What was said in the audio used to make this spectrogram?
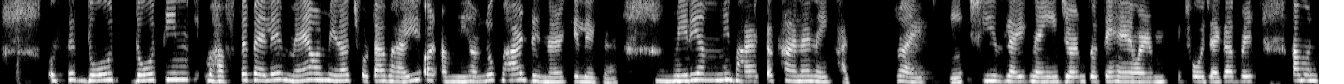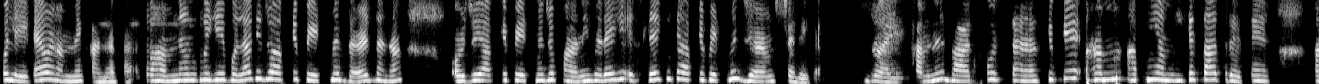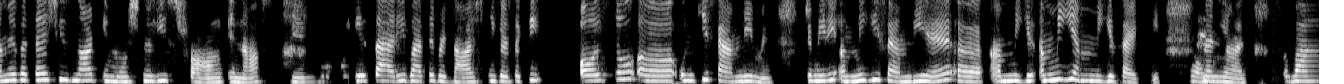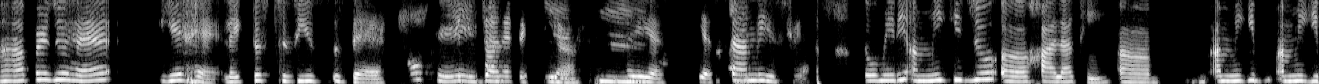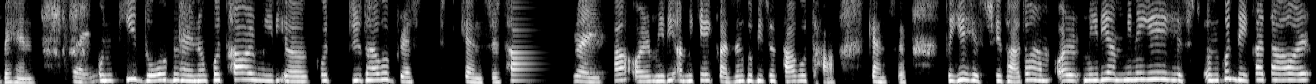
उससे दो दो तीन हफ़्ते पहले मैं और मेरा छोटा भाई और अम्मी हम लोग बाहर डिनर के लिए गए। मेरी अम्मी बाहर का खाना नहीं खाती। शी इज़ लाइक नहीं जर्म्स होते हैं और कुछ हो जाएगा बट हम उनको ले गए और हमने खाना खाया। तो हमने उनको ये बोला कि जो आपके पेट में दर्द है ना, और जो आपके पेट में जो पानी भरा है, ये इसलिए क्योंकि आपके पेट में जर्म्स चले गए। Right. हमने बात को इस तरह क्योंकि हम अपनी अम्मी के साथ रहते हैं। हमें पता है she is not emotionally strong enough ये सारी बातें बर्दाश्त नहीं कर सकती। ऑल्सो uh, उनकी फैमिली में जो मेरी अम्मी की फैमिली है अ, अम्मी की अम्मी की अम्मी की साइड की right. ननियाल वहाँ पर जो है ये है like this disease is there it's genetic yeah. Yes yes family history है तो मेरी अम्मी की जो अ, खाला थी अ, अम्मी की अम्मी की बहन। Right. उनकी दो बहनों को था और मेरी को जो था वो ब्रेस्ट कैंसर था। Right. था और मेरी अम्मी के एक कज़न को भी जो था वो था कैंसर तो ये हिस्ट्री था। तो हम और मेरी अम्मी ने ये उनको देखा था और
